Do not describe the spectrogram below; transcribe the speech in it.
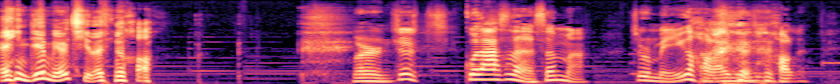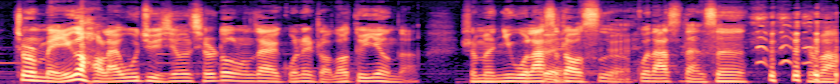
哎，你这名起的挺好。不是，这郭达斯坦森嘛，就是每一个好莱坞 好，就是每一个好莱坞巨星，其实都能在国内找到对应的，什么尼古拉斯赵四、郭达斯坦森，是吧？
